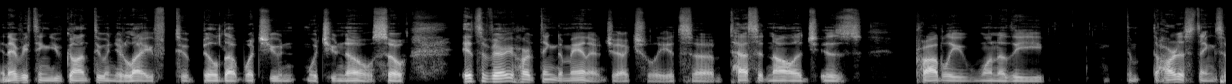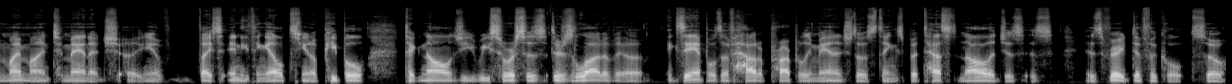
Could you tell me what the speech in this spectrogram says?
and everything you've gone through in your life to build up what you what you know. So it's a very hard thing to manage. Actually, it's uh, tacit knowledge is probably one of the the, the hardest things in my mind to manage. Uh, you know, anything else. You know, people, technology, resources. There's a lot of uh, examples of how to properly manage those things, but tacit knowledge is is is very difficult. So,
